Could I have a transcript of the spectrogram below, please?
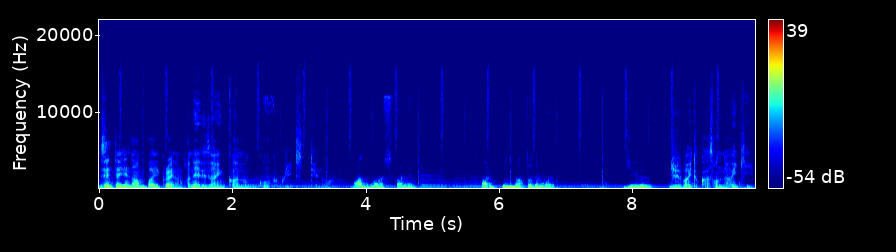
全体で何倍くらいなのかねデザイン科の合格率っていうのはまあどうなんですかね。最近だとでも10、10倍とかそんな雰囲気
